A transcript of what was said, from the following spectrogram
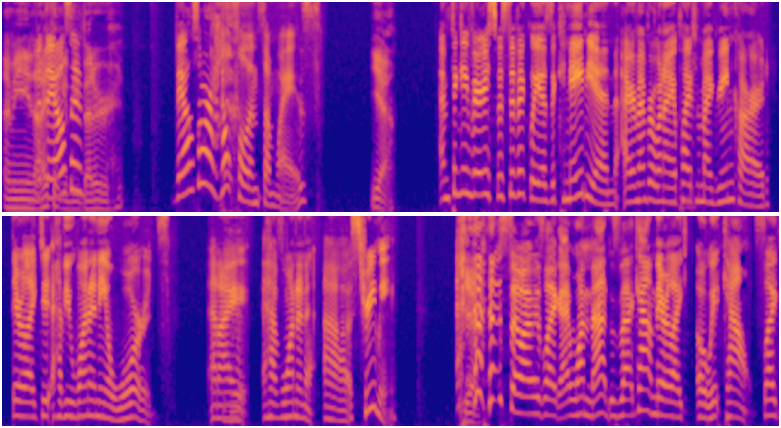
I mean, But I think also- it'd be better. They also are helpful in some ways. Yeah. I'm thinking very specifically as a Canadian. I remember when I applied for my green card, they were like, "Did- "Have you won any awards?" And I have won an uh, streamy. Yeah. so I was like, "I won that. Does that count?" And they were like, "Oh, it counts." Like,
